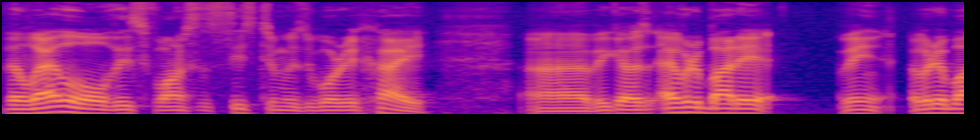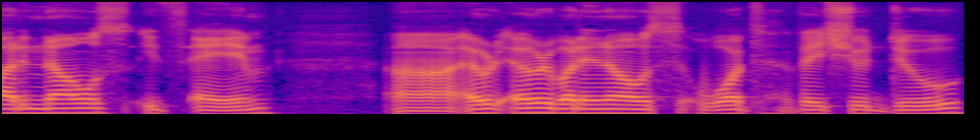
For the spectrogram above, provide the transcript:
the level of this freelancing system is very high uh, because everybody I mean, everybody knows its aim. Uh, every, everybody knows what they should do.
